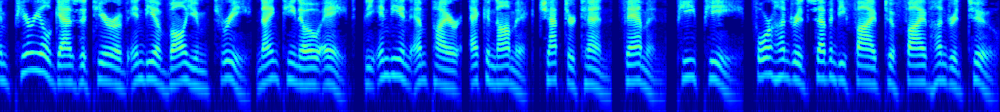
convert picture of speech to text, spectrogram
Imperial Gazetteer of India Volume 3 1908, The Indian Empire, Economic Chapter 10, Famine, pp. 475–502,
